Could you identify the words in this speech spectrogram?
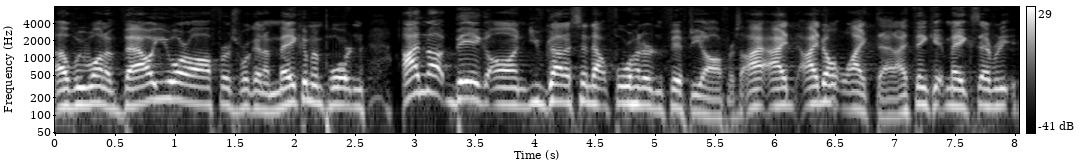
of we want to value our offers, we're going to make them important. I'm not big on you've got to send out 450 offers. I I, I don't like that. I think it makes every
